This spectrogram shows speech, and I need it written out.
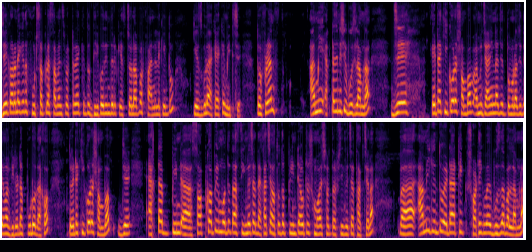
যে কারণে কিন্তু ফুড সাপ্লাই সাব ইন্সপেক্টরে কিন্তু দীর্ঘদিন ধরে কেস চলার পর ফাইনালি কিন্তু কেসগুলো একে একে মিটছে। তো ফ্রেন্ডস আমি একটা জিনিসই বুঝলাম না যে এটা কি করে সম্ভব? আমি জানি না যে তোমরা যদি আমার ভিডিওটা পুরো দেখো, তো এটা কি করে সম্ভব? যে একটা প্রিন্ট সফট কপির মধ্যে তার সিগনেচার দেখাচ্ছে, অথচ প্রিন্ট আউটের সময় তার সিগনেচার থাকছে না। আমি কিন্তু এটা ঠিক সঠিকভাবে বুঝতে পারলাম না।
